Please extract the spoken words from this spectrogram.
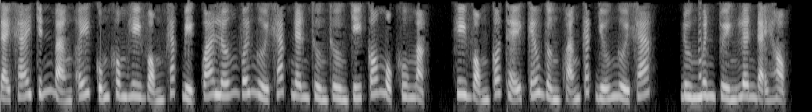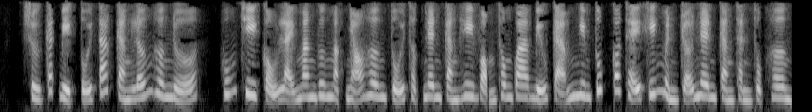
đại khái chính bạn ấy cũng không hy vọng khác biệt quá lớn với người khác nên thường thường chỉ có một khuôn mặt, hy vọng có thể kéo gần khoảng cách giữa người khác, đường Minh Tuyền lên đại học, sự cách biệt tuổi tác càng lớn hơn nữa huống chi cậu lại mang gương mặt nhỏ hơn tuổi thật nên càng hy vọng thông qua biểu cảm nghiêm túc có thể khiến mình trở nên càng thành thục hơn.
